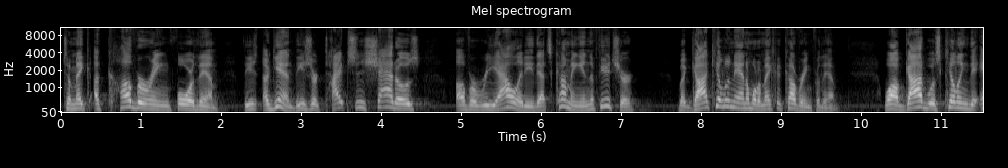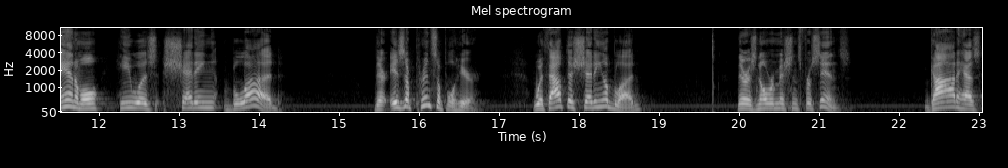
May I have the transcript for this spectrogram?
to make a covering for them. These, again, these are types and shadows of a reality that's coming in the future. But God killed an animal to make a covering for them. While God was killing the animal, he was shedding blood. There is a principle here. Without the shedding of blood, there is no remissions for sins. God has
